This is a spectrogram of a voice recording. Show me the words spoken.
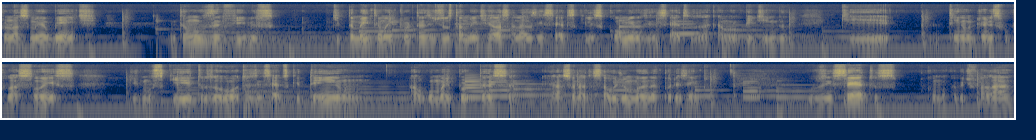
nosso meio ambiente. Então, os anfíbios, que também têm uma importância justamente relacionada aos insetos, que eles comem os insetos, acabam impedindo que tenham grandes populações de mosquitos ou outros insetos que tenham alguma importância relacionada à saúde humana, por exemplo. Os insetos, como eu acabei de falar,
